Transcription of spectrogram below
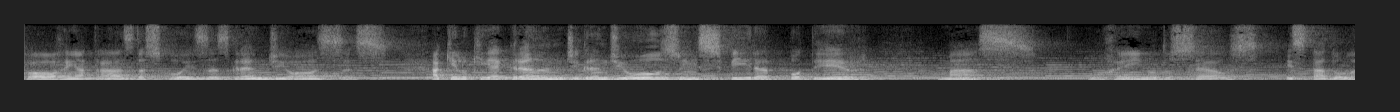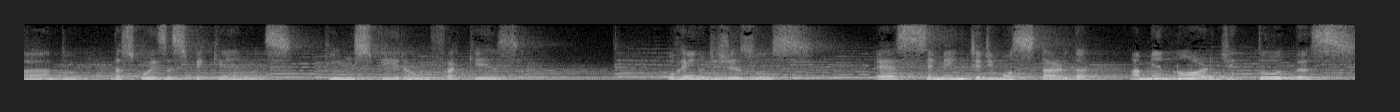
correm atrás das coisas grandiosas. Aquilo que é grande, grandioso, inspira poder, mas o reino dos céus está do lado das coisas pequenas que inspiram fraqueza. O reino de Jesus é semente de mostarda, a menor de todas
